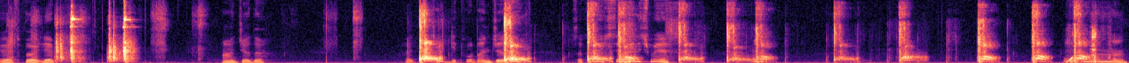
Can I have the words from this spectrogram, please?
Evet böyle. Aa. Hadi git buradan cadı. Sakın ikisinden içme. Ondan.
